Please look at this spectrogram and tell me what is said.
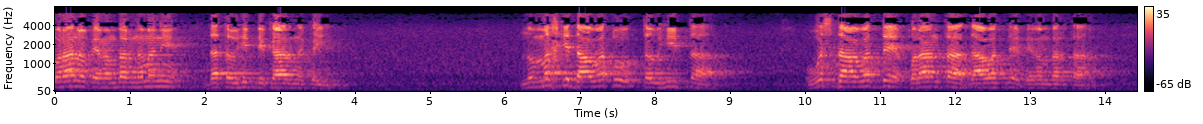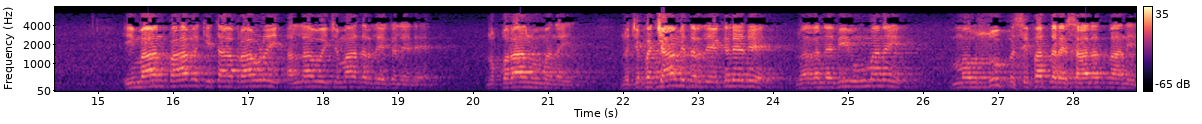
قران او پیغمبر نه منی دا توحید د کار نه کوي نو مخکې دعوت توحید ته وس دعوت ده قران ته دعوت ده پیغمبر ته ایمان په هغه کتاب راوړی الله وای چې ما درلې غلې ده نو قران ومني نو چې په چا مې درلې غلې ده نو هغه نبی ومني موصوف په صفت د رسالت باندې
